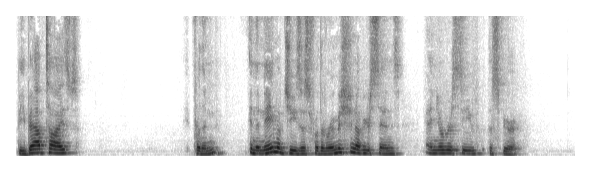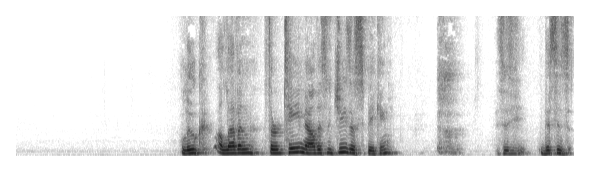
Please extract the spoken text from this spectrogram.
be baptized for the, in the name of Jesus for the remission of your sins, and you'll receive the Spirit. Luke 11, 13. Now, this is Jesus speaking. This is, this is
